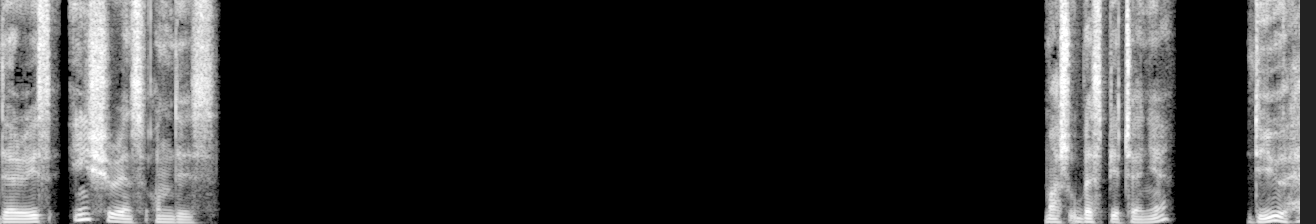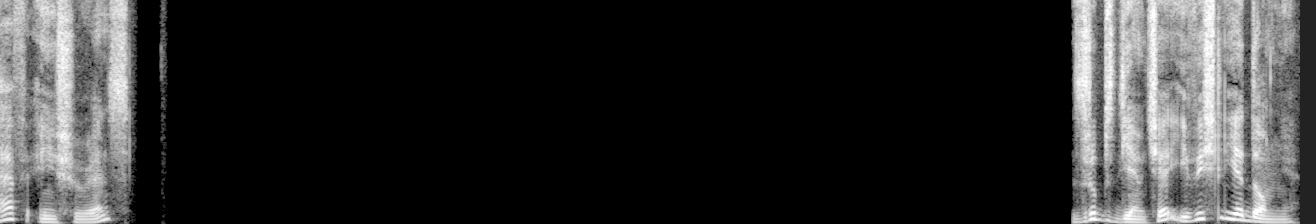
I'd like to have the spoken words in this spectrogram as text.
There is insurance on this. Masz ubezpieczenie? Do you have insurance? Zrób zdjęcie i wyślij je do mnie.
